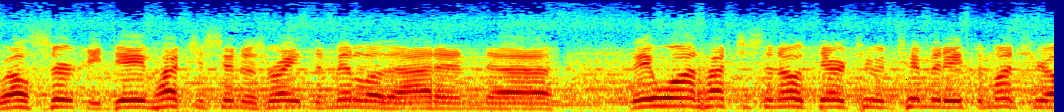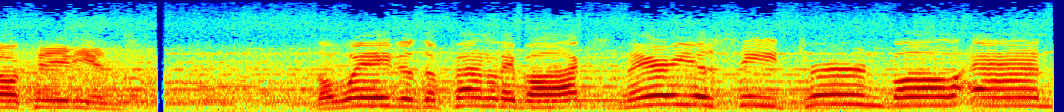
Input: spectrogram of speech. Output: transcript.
Well, certainly. Dave Hutchison is right in the middle of that, and uh, they want Hutchison out there to intimidate the Montreal Canadiens. The way to the penalty box. And there you see Turnbull and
